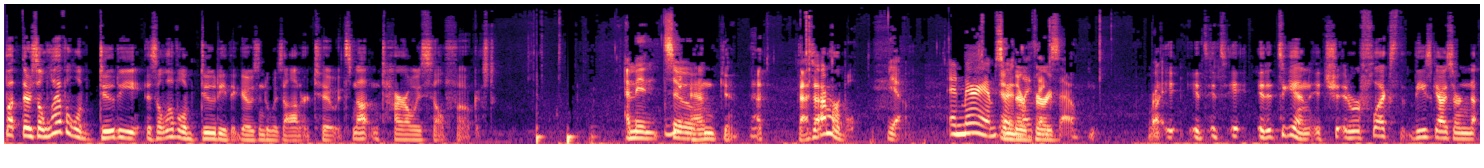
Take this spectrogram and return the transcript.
But there's a level of duty. There's a level of duty that goes into his honor too. It's not entirely self-focused, I mean, so and yeah, that that's admirable. yeah, And Miriam they're certainly very- thinks so. Right. It, it's it's it, it's again. It, sh- it reflects that these guys are not.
